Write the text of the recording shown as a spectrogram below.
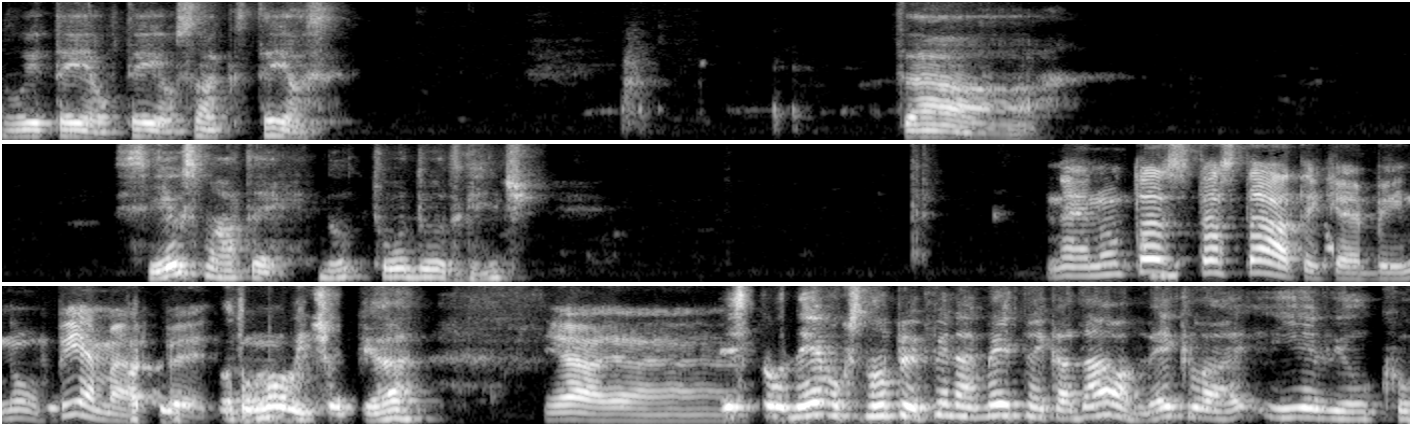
Nu, ja te jau, te jau sākas, te jau. Tā. Sievas mātei, nu, to dod viņš. Nē, nu tas, tas tā tikai bija, nu, piemēra pēc. To Novičuk, jā. Jā, jā, jā. Es to nevuks nopirku vienai meitenei kā dāvanu. Veiklā ievilku,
